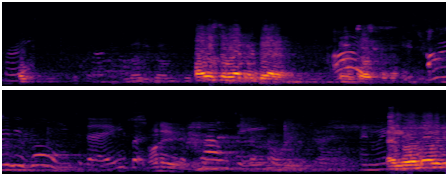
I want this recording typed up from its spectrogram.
Sorry? How is the weather there in Oh, Portugal? it's really warm today, but it's a bit cloudy. And normally,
